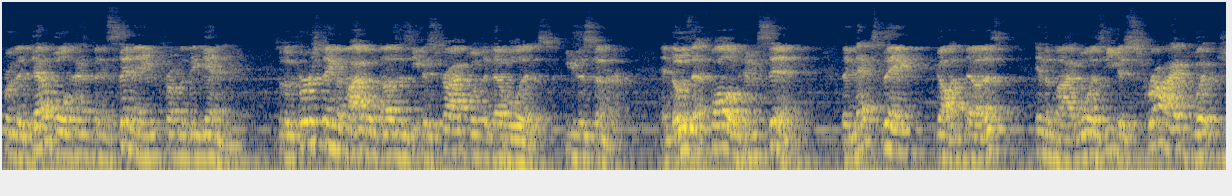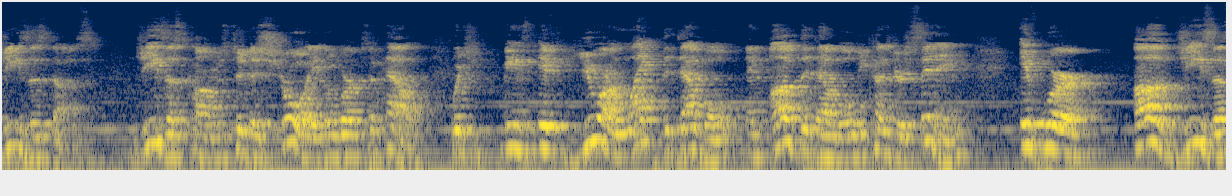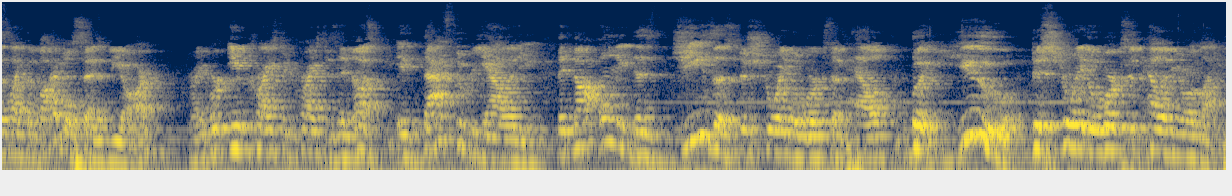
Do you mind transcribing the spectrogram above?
For the devil has been sinning from the beginning. So the first thing the Bible does is he describes what the devil is. He's a sinner. And those that follow him sin. The next thing God does in the Bible is he describes what Jesus does. Jesus comes to destroy the works of hell, which means if you are like the devil and of the devil because you're sinning, if we're of Jesus like the Bible says we are, right? We're in Christ and Christ is in us. If that's the reality, then not only does Jesus destroy the works of hell, but you destroy the works of hell in your life.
